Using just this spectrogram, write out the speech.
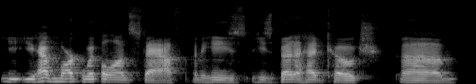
you, have Mark Whipple on staff. I mean, he's he's been a head coach, um,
